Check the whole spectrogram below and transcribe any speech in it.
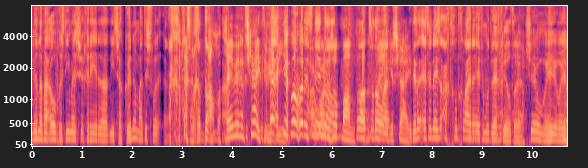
willen wij overigens niet mee suggereren dat het niet zou kunnen, maar het is voor... Gadverdamme. ben je weer aan het Ja, Wiebe? jongen, wat is dit gewoon eens dan? op, man. Godverdomme. Nee, Ik denk dat Edwin deze achtergrondgeluiden even moet wegfilteren. Jongen, jongen, Je jongen.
